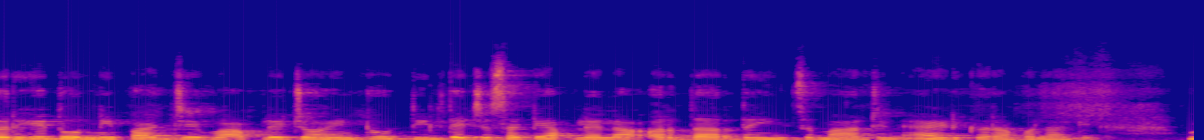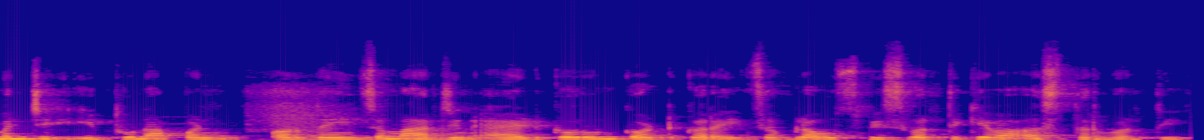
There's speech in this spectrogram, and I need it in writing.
तर हे दोन्ही पार्ट जेव्हा आपले जॉईंट होतील त्याच्यासाठी आपल्याला अर्धा अर्धा इंच मार्जिन ॲड करावं लागेल. म्हणजे इथून आपण अर्धा इंच मार्जिन ॲड करून कट करायचं ब्लाऊज पीसवरती किंवा अस्तरवरती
